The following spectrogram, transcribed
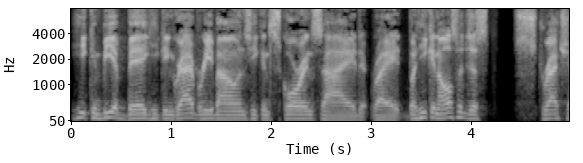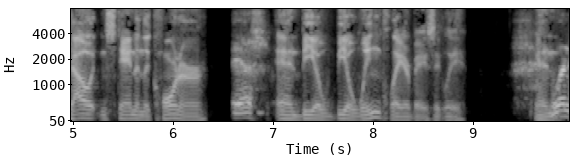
he can be a big, he can grab rebounds, he can score inside, right? But he can also just stretch out and stand in the corner yes. and be a be a wing player, basically. And when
